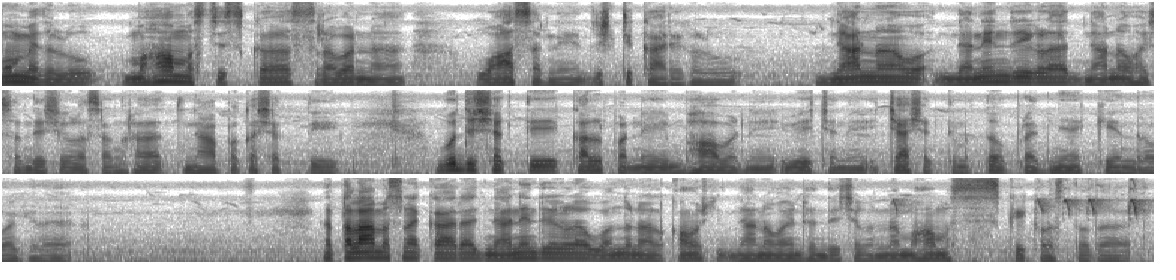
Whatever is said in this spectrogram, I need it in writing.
ಮುಮ್ಮೆದುಳು, ಮಹಾಮಸ್ತಿಷ್ಕ, ಶ್ರವಣ, ವಾಸನೆ ದೃಷ್ಟಿ ಕಾರ್ಯಗಳು ಜ್ಞಾನ, ಜ್ಞಾನೇಂದ್ರಿಯಗಳ ಜ್ಞಾನವಾಹಿ ಸಂದೇಶಗಳ ಸಂಗ್ರಹ, ಜ್ಞಾಪಕ ಶಕ್ತಿ, ಬುದ್ಧಿಶಕ್ತಿ, ಕಲ್ಪನೆ, ಭಾವನೆ, ವಿವೇಚನೆ, ಇಚ್ಛಾಶಕ್ತಿ ಮತ್ತು ಪ್ರಜ್ಞೆ ಕೇಂದ್ರವಾಗಿದೆ. ತಲಾಮಸನ ಕಾರ್ಯ ಜ್ಞಾನೇಂದ್ರಿಯಗಳ ಒಂದು ನಾಲ್ಕಾಂಶ ಜ್ಞಾನವಾಹಿನಿ ಸಂದೇಶಗಳನ್ನು ಮಹಾಮಸ್ತಿಷ್ಕಕ್ಕೆ ಕಳಿಸ್ತದೆ.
